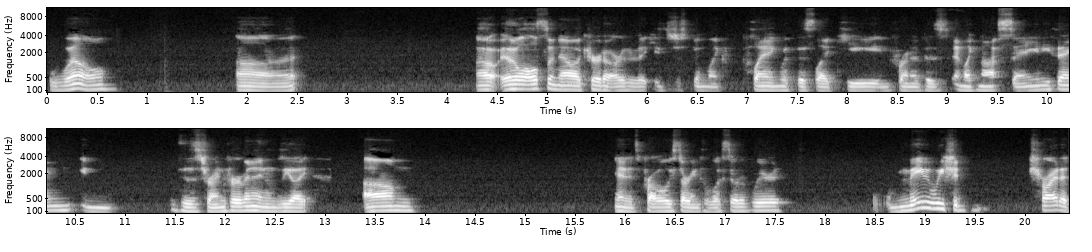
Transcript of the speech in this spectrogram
Well. Uh. Oh, it'll also now occur to Arthur that he's just been like playing with this like key in front of his and like not saying anything in his friend for a minute, and be like, um. And it's probably starting to look sort of weird. Maybe we should try to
